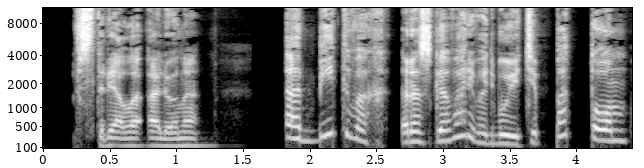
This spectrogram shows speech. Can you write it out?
— встряла Алена, о битвах разговаривать будете потом.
